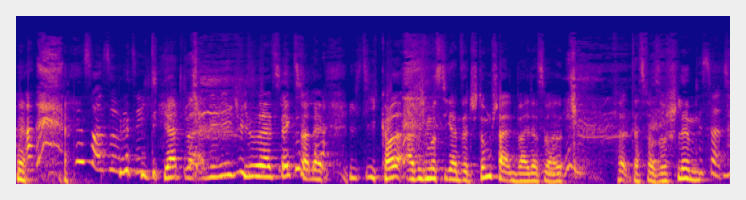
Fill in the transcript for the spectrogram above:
Das war so witzig. Die hat wirklich wie so ein Sexverletzt. Ich, ich, also ich musste die ganze Zeit stumm schalten, weil das war, das war so schlimm. Das war so,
